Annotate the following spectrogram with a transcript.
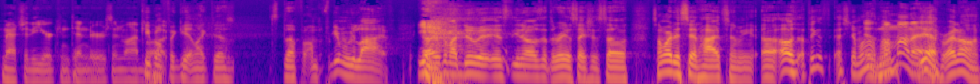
match of the year contenders in my book. Keep book. on forgetting like this stuff. I'm forgetting we live. Yeah. Every time I do it, it's you know it's at the radio station. So somebody said hi to me. Uh, oh, I think it's, that's your mom. It's my mama. Yeah, right on.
